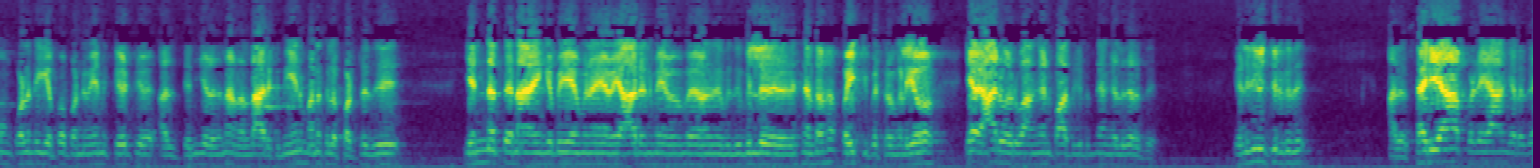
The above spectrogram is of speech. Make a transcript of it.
உன் குழந்தைக்கு எப்ப பண்ணுவேன்னு கேட்டு அது தெரிஞ்சதுன்னா நல்லா இருக்குமேன்னு மனசுல பட்டுது. என்னத்தை நான் எங்க போய் யாருமே வில்லு பயிற்சி பெற்றவங்களையோ யாரு வருவாங்கன்னு பாத்துக்கிட்டு இருந்து அங்க எழுதுறது. எழுதி வச்சிருக்குது. அது சரியா பிழையாங்கிறத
